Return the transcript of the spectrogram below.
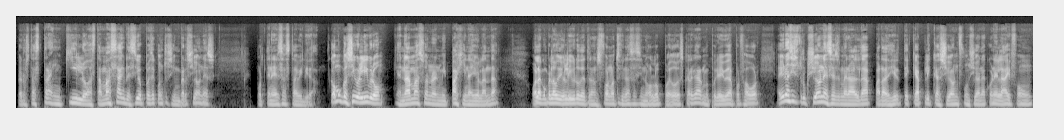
pero estás tranquilo, hasta más agresivo puede ser con tus inversiones por tener esa estabilidad. ¿Cómo consigo el libro? En Amazon o en mi página, Yolanda. Hola, compré el audiolibro de Transforma tus finanzas y no lo puedo descargar. ¿Me podría ayudar, por favor? Hay unas instrucciones, Esmeralda, para decirte qué aplicación funciona con el iPhone,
